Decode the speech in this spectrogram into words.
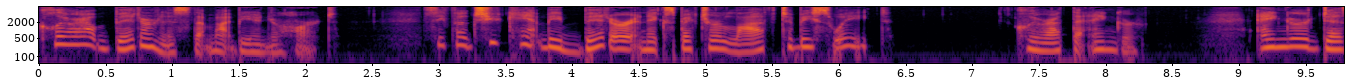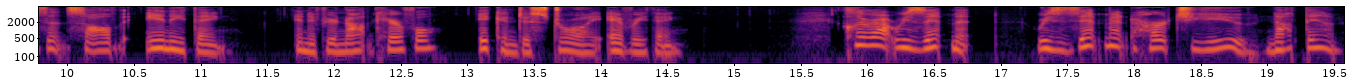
Clear out bitterness that might be in your heart. See, folks, you can't be bitter and expect your life to be sweet. Clear out the anger. Anger doesn't solve anything, and if you're not careful, it can destroy everything. Clear out resentment. Resentment hurts you, not them.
